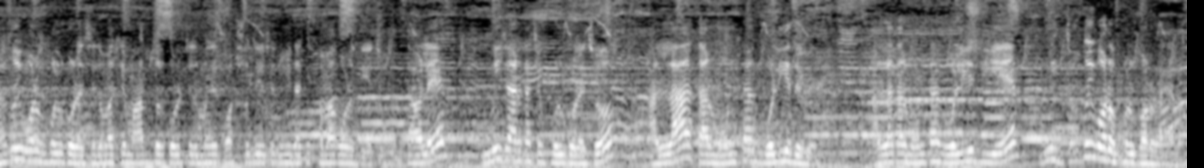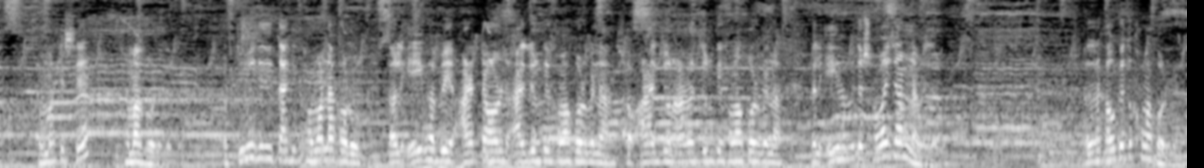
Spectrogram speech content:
যতই বড় ভুল করেছে, তোমাকে মারধর করেছে, তোমাকে কষ্ট দিয়েছে, তুমি তাকে ক্ষমা করে দিয়েছ, তাহলে তুমি যার কাছে ভুল করেছ আল্লাহ তার মনটা গলিয়ে দেবে। আল্লাহ তার মনটা গলিয়ে দিয়ে তুমি যতই বড় ভুল করো না কেন, তোমাকে সে ক্ষমা করে দেবে। আর তুমি যদি তাকে ক্ষমা না করো, তাহলে এইভাবে আরেকটা আরেকজনকে ক্ষমা করবে না আরেকজন আরেকজনকে ক্ষমা করবে না, তাহলে এইভাবে তো সবাই জান নামে যাবে আল্লাহ কাউকে তো ক্ষমা করবে না।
